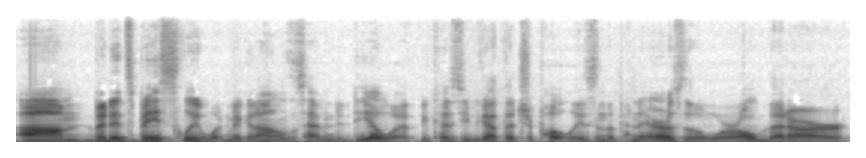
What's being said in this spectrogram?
Um, but it's basically what McDonald's is having to deal with because you've got the Chipotle's and the Paneras of the world that are,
